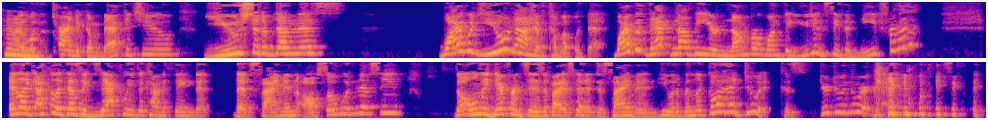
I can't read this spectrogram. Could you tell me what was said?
Hmm. I wasn't trying to come back at you. You should have done this. Why would you not have come up with that? Why would that not be your number one thing? You didn't see the need for that? And like, I feel like that's exactly the kind of thing that, that Simon also wouldn't have seen. The only difference is if I had said it to Simon, he would have been like, go ahead, do it. Cause you're doing the work, you know, basically.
